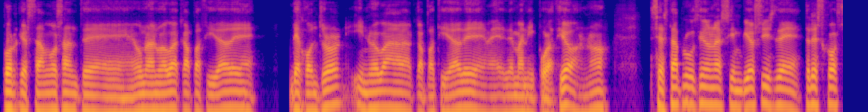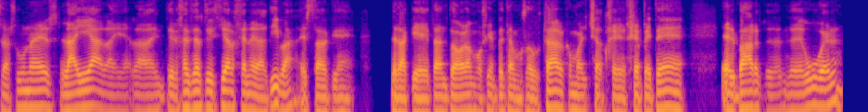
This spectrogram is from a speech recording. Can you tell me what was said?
Porque estamos ante una nueva capacidad de, control y nueva capacidad de, de manipulación, ¿no? Se está produciendo una simbiosis de tres cosas. Una es la IA, la, inteligencia artificial generativa, esta que, de la que tanto hablamos y empezamos a buscar, como el chat GPT, el BART de, Google.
